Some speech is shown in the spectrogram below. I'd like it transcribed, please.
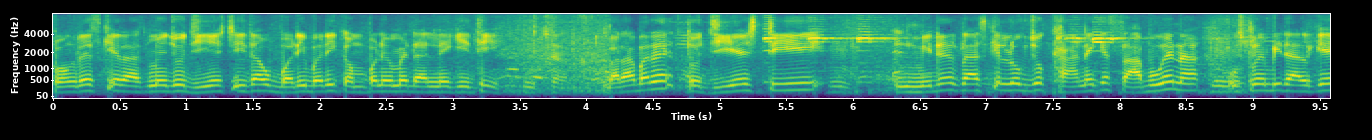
कांग्रेस के राज में जो जीएसटी था वो बड़ी बड़ी कंपनियों में डालने की थी। अच्छा। बराबर है? तो जीएसटी मिडिल क्लास के लोग जो खाने के साबु है ना उसमें भी डाल के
